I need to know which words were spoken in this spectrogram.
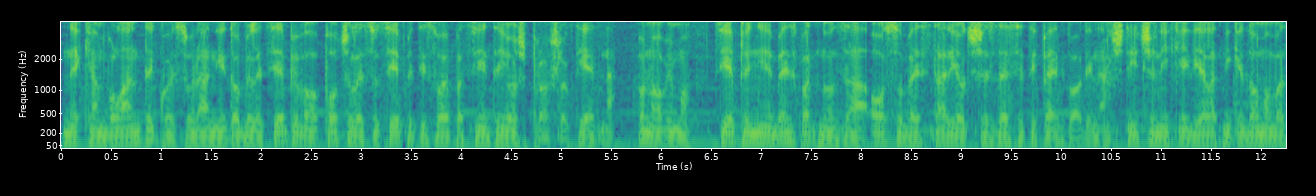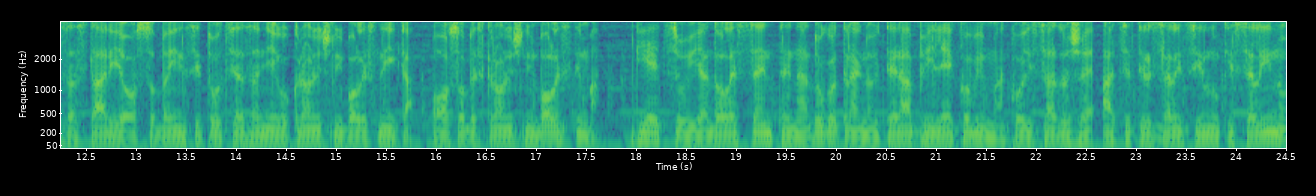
Neke ambulante koje su ranije dobile cijepivo počele su cijepiti svoje pacijente još prošlog tjedna. Ponovimo, cijepljenje je besplatno za osobe starije od 65 godina, štićenike i djelatnike domova za starije osobe i institucija za njegu kroničnih bolesnika, osobe s kroničnim bolestima, djecu i adolescente na dugotrajnoj terapiji lijekovima koji sadrže acetilsalicilnu kiselinu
